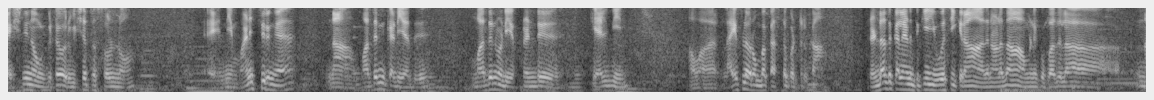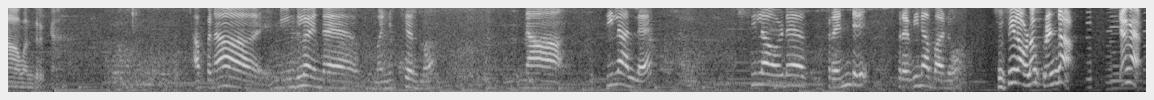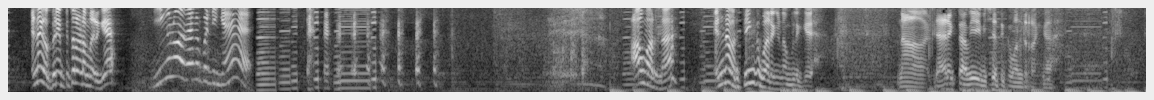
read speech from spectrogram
Actually நான் உங்ககிட்ட ஒரு விஷயத்த சொல்லணும். என்னை மன்னிச்சிருங்க. நான் மதன் கிடையாது. மதனுடைய ஃப்ரெண்டு கேல்வின் அவன் லைஃப்பில் ரொம்ப கஷ்டப்பட்டிருக்கான். ரெண்டாவது கல்யாணத்துக்கு யோசிக்கிறான். அதனால தான் அவனுக்கு பதிலாக நான் வந்திருக்கேன். அப்பனா நீங்களும் என்ன மன்னிச்சிடணும் நான் சுசீலா இல்ல. சுசீலாவோட ஃப்ரெண்டு பிரவீனா பானு. சுசீலாவோட ஃப்ரெண்டா ஏங்க என்னங்க பெரிய பித்தளடமா இருக்கு? நீங்களும் அதானே பண்ணீங்க? ஆமாம்ல என்ன ஒரு சிங்க் பாருங்க நம்மளுக்கு. நான் டைரக்டாகவே விஷயத்துக்கு வந்துடுறேங்க.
